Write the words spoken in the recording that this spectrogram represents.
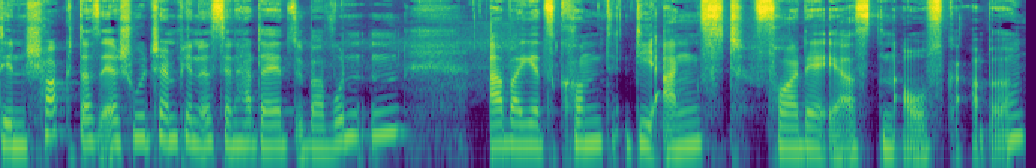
Den Schock, dass er Schulchampion ist, den hat er jetzt überwunden. Aber jetzt kommt die Angst vor der ersten Aufgabe.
